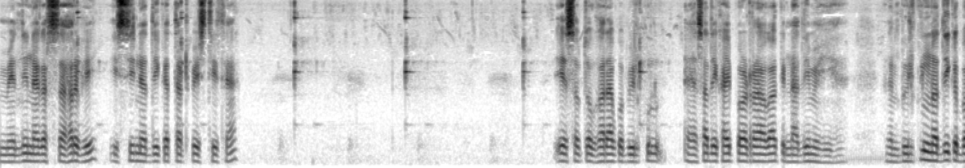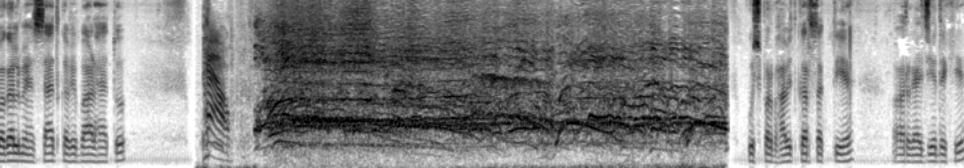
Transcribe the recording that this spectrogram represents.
मेदिनीनगर शहर भी इसी नदी के तट पे स्थित है। ये सब तो घर आपको बिल्कुल ऐसा दिखाई पड़ रहा होगा कि नदी में ही है। बिल्कुल नदी के बगल में है शायद कभी बाढ़ है तो। कुछ प्रभावित कर सकती है। और गाइज़ ये देखिए,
